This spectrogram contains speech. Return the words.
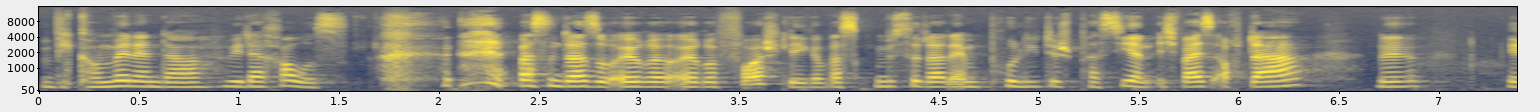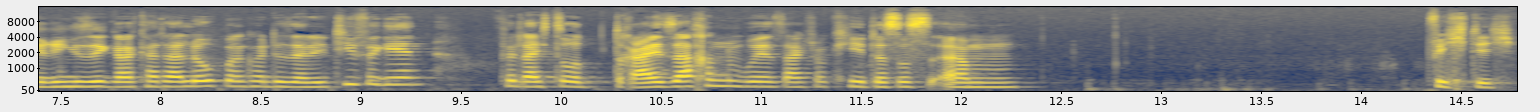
wie kommen wir denn da wieder raus? Was sind da so eure, eure Vorschläge? Was müsste da denn politisch passieren? Ich weiß auch da, ne, ein riesiger Katalog, man könnte sehr in die Tiefe gehen. Vielleicht so drei Sachen, wo ihr sagt, okay, das ist ähm, wichtig.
